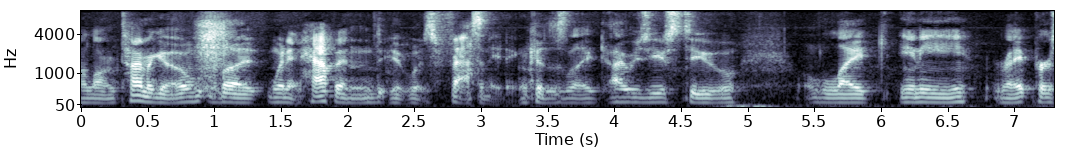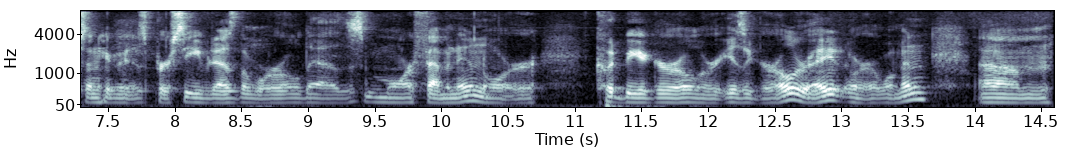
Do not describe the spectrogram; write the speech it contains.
a long time ago. But when it happened, it was fascinating because like I was used to like any right person who is perceived as the world as more feminine or could be a girl or is a girl right or a woman um,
